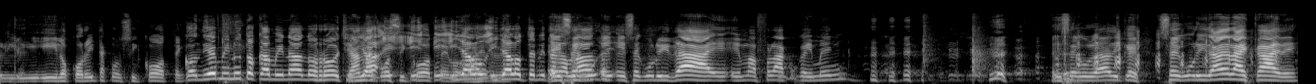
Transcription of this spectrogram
Suzuki. y, y los coristas con cicote. Con 10 minutos caminando, Rochi, ya, con cicote, y- ya lo- y ya los tenis están en segu- hablando. en- en seguridad es, es más flaco que Imen. en seguridad, y que seguridad del alcalde.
